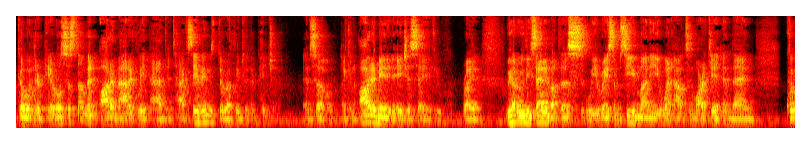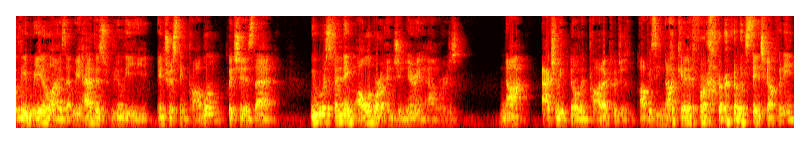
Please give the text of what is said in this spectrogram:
go in their payroll system and automatically add the tax savings directly to their paycheck. And so, like an automated HSA, if you will, right? We got really excited about this. We raised some seed money, went out to market, and then quickly realized that we had this really interesting problem, which is that we were spending all of our engineering hours not actually building product, which is obviously not good for an early stage company,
